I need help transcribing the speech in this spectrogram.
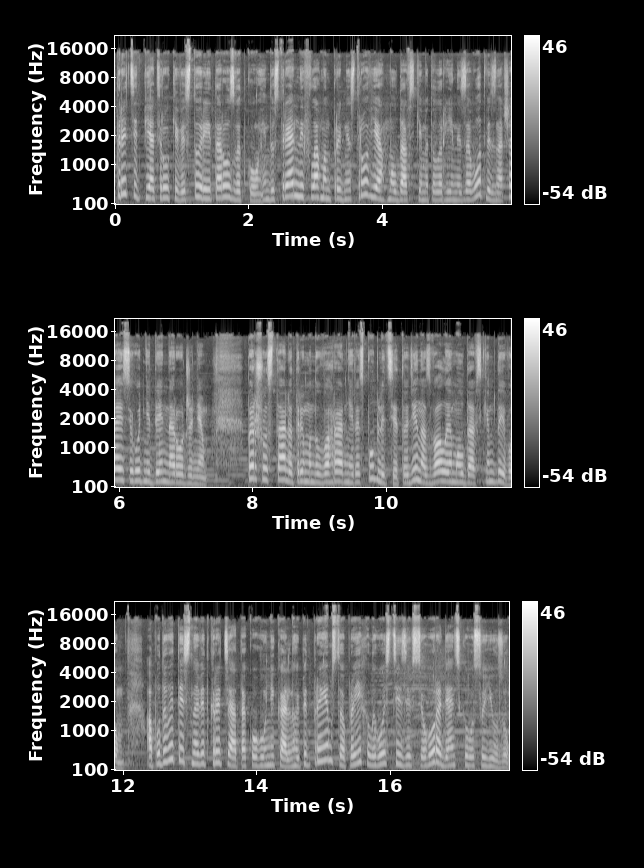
35 років історії та розвитку. Індустріальний флагман Придністров'я, Молдавський металургійний завод, відзначає сьогодні день народження. Першу сталь, отриману в аграрній республіці, тоді назвали молдавським дивом. А подивитись на відкриття такого унікального підприємства приїхали гості зі всього радянського союзу.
